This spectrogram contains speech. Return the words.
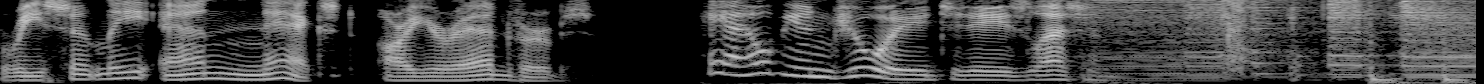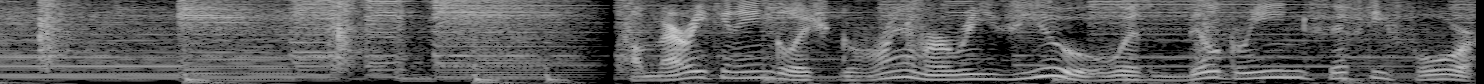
Recently and next are your adverbs. Hey, I hope you enjoyed today's lesson. American English Grammar Review with Bill Green 54.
